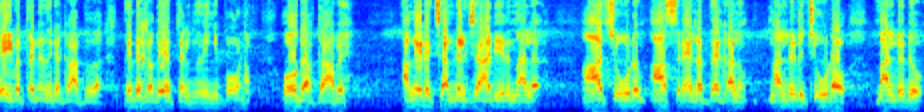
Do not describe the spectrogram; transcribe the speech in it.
ദൈവത്തിന് നിരക്കാത്തത് നിന്റെ ഹൃദയത്തിൽ നിന്ന് നീങ്ങിപ്പോകണം. ഓ കർത്താവേ അങ്ങയുടെ ചങ്കിൽ ചാരിയിരുന്നാൽ ആ ചൂടും ആ സ്നേഹത്തെക്കാളും നല്ലൊരു ചൂടോ നല്ലൊരു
